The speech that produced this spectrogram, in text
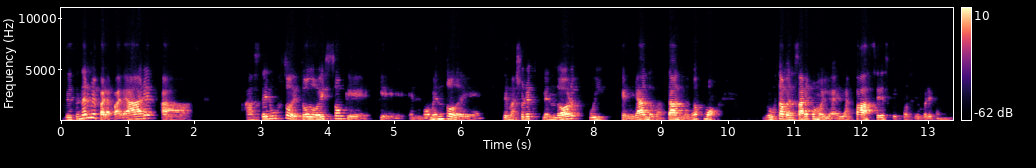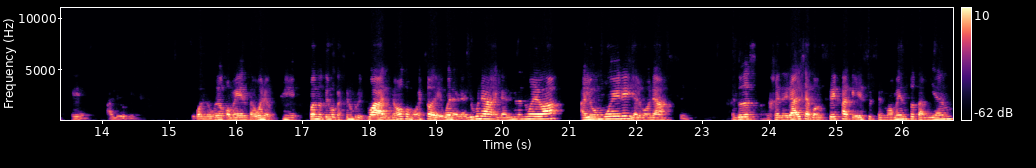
detenerme para parar a, hacer uso de todo eso que, en el momento de, mayor esplendor fui generando, captando, ¿no? Como, me gusta pensar como en, las fases, que esto siempre es algo que cuando uno comenta, bueno, ¿cuándo tengo que hacer un ritual? ¿no? Como esto de, bueno, la luna, en la luna nueva, algo muere y algo nace. Entonces, en general se aconseja que ese es el momento también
